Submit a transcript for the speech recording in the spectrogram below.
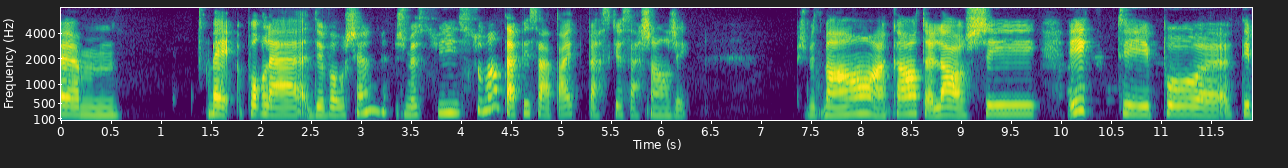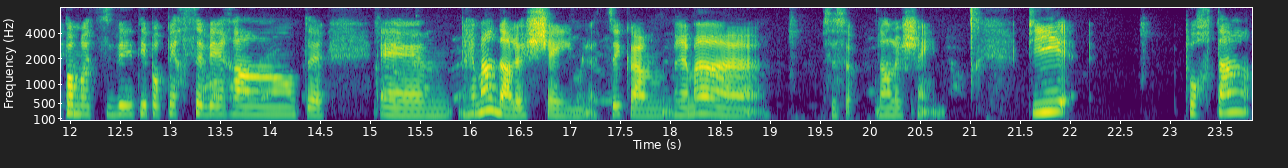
euh, ben, pour la devotion, je me suis souvent tapé sa tête parce que ça changeait. Je me dis, bon, encore, te lâché et t'es pas, euh, pas motivée, t'es pas persévérante. Euh, vraiment dans le shame, tu sais, comme vraiment, euh, c'est ça, dans le shame. Puis, pourtant,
